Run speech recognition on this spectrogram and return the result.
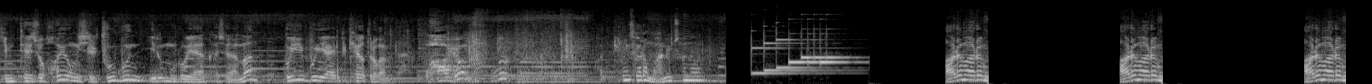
김태주, 허용실 두 분 이름으로 예약하셔야만 VVIP 케어 들어갑니다. 와, 형, 뭐, 아, 이런 사람 많잖아. 아름아름, 아름아름, 아름아름.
